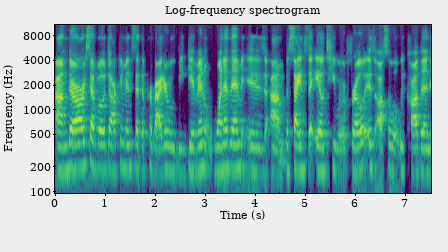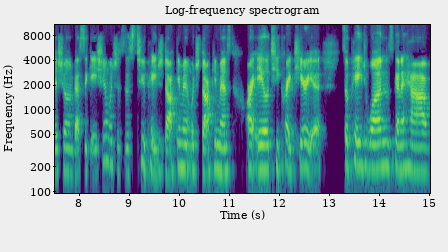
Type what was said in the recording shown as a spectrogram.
um, there are several documents that the provider will be given. One of them is, um, besides the AOT referral, is also what we call the initial investigation, which is this two-page document, which documents our AOT criteria. So page one is going to have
